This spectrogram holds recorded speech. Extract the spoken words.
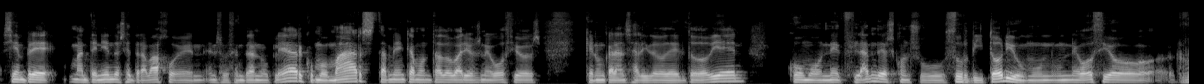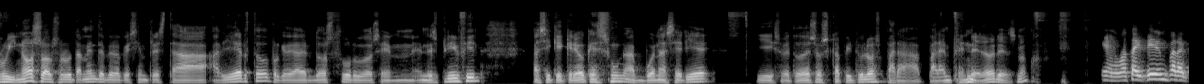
siempre manteniendo ese trabajo en, su central nuclear, como Mars también que ha montado varios negocios que nunca le han salido del todo bien, como Ned Flanders con su Zurditorium, un, negocio ruinoso absolutamente, pero que siempre está abierto, porque debe haber dos zurdos en, en Springfield. Así que creo que es una buena serie y sobre todo esos capítulos para, para emprendedores, ¿no? Y además ahí tienen para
